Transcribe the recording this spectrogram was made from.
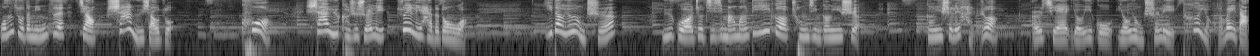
我们组的名字叫鲨鱼小组。酷，鲨鱼可是水里最厉害的动物。一到游泳池，雨果就急急忙忙第一个冲进更衣室。更衣室里很热，而且有一股游泳池里特有的味道。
